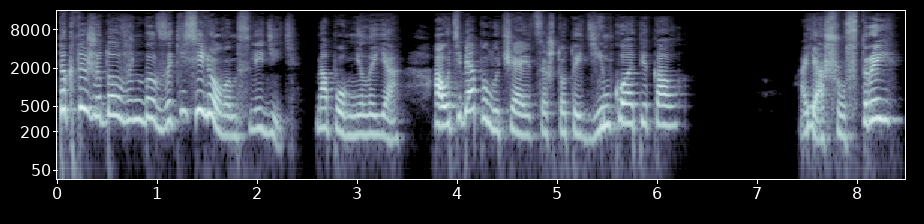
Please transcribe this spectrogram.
«Так ты же должен был за Киселевым следить», – напомнила я. «А у тебя получается, что ты Димку опекал». «А я шустрый»,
